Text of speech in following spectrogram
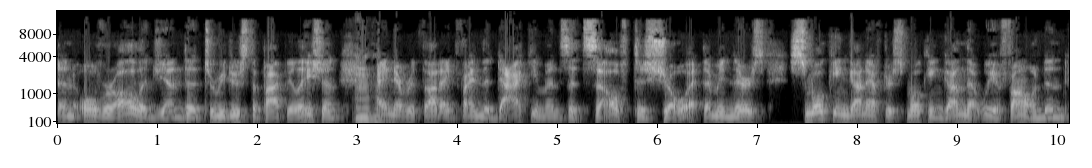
an overall agenda to reduce the population. Mm-hmm. I never thought I'd find the documents itself to show it. I mean, there's smoking gun after smoking gun that we have found. And,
